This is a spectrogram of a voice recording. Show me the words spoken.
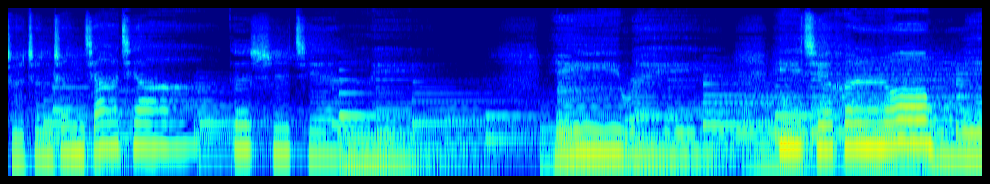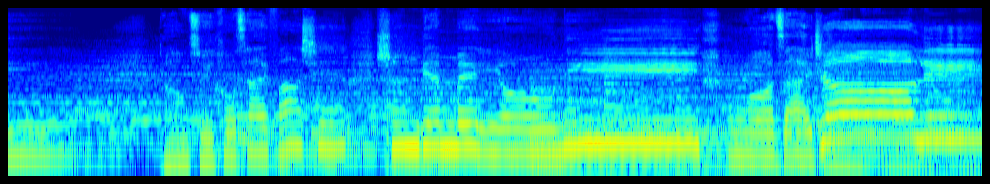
这真真假假的世界里，以为一切很容易，到最后才发现身边没有你。我在这里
